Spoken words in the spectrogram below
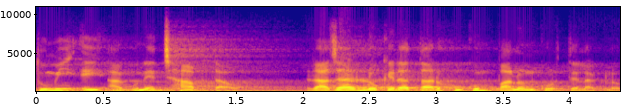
তুমি এই আগুনে ঝাঁপ দাও। রাজার লোকেরা তার হুকুম পালন করতে লাগল।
